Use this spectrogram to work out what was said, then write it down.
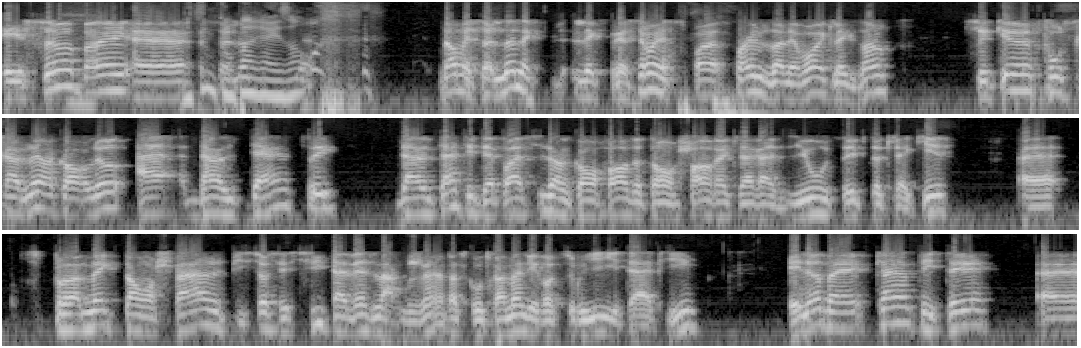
et ça, ben... Euh, une comparaison? non, mais celle-là, l'ex- l'expression est super simple, vous allez voir avec l'exemple. C'est que faut se ramener encore là à dans le temps, tu sais. Dans le temps, tu n'étais pas assis dans le confort de ton char avec la radio, tu sais, puis toute la kit. Euh, tu promenais avec ton cheval, puis ça, c'est si tu avais de l'argent, parce qu'autrement, les roturiers ils étaient à pied. Et là, ben, quand tu étais... Euh,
